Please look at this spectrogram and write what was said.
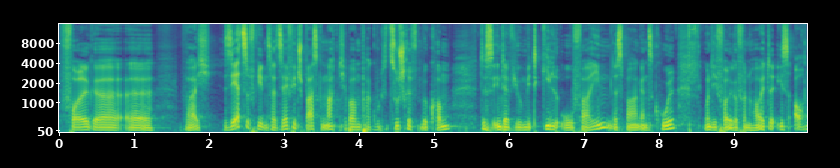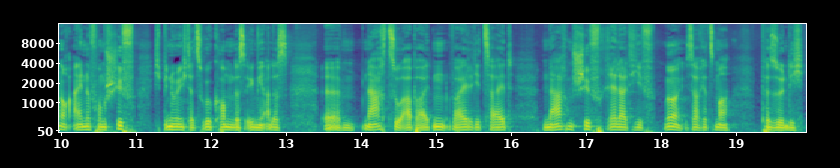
Folge äh, war ich sehr zufrieden, es hat sehr viel Spaß gemacht. Ich habe auch ein paar gute Zuschriften bekommen. Das Interview mit Gil Ofarim, das war ganz cool. Und die Folge von heute ist auch noch eine vom Schiff. Ich bin nur nicht dazu gekommen, das irgendwie alles ähm, nachzuarbeiten, weil die Zeit nach dem Schiff relativ, ja, ich sag jetzt mal, persönlich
